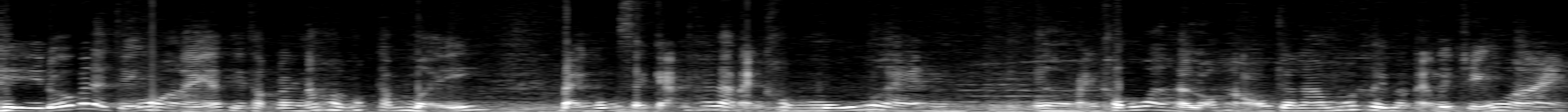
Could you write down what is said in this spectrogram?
thì đối với là chuyển ngoài á, thì thật ra nó hơi mất thẩm mỹ. Bạn cũng sẽ cảm thấy là bạn không muốn làm ờ, bạn không muốn quan hệ lỗ hậu cho lắm khi mà bạn bị chuyển ngoài.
